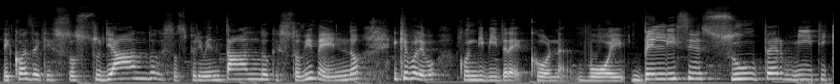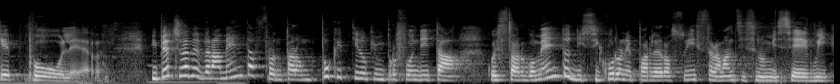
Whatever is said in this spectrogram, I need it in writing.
le cose che sto studiando, che sto sperimentando, provando, che sto vivendo e che volevo condividere con voi. Bellissime, super mitiche poler. Mi piacerebbe veramente affrontare un pochettino più in profondità questo argomento, di sicuro ne parlerò su Instagram, anzi se non mi segui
